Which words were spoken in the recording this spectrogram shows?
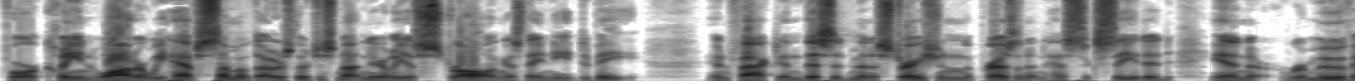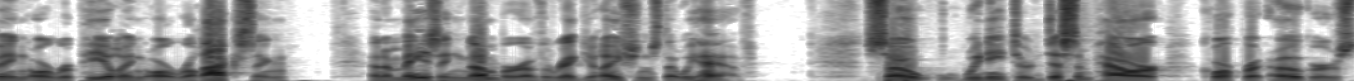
for clean water. We have some of those, they're just not nearly as strong as they need to be. In fact, in this administration, the president has succeeded in removing or repealing or relaxing an amazing number of the regulations that we have. So we need to disempower corporate ogres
